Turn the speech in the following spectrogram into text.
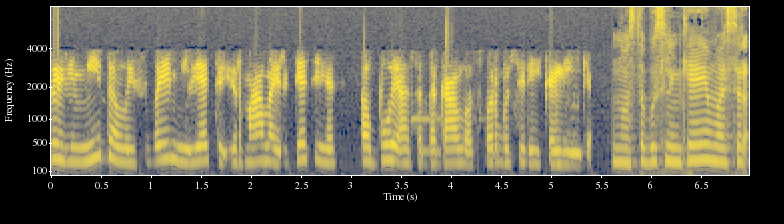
galimybė laisvai mylėti ir mamą, ir tėtį, nes abu esate be galo svarbus ir reikalingi. Nuostabus linkėjimas ir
